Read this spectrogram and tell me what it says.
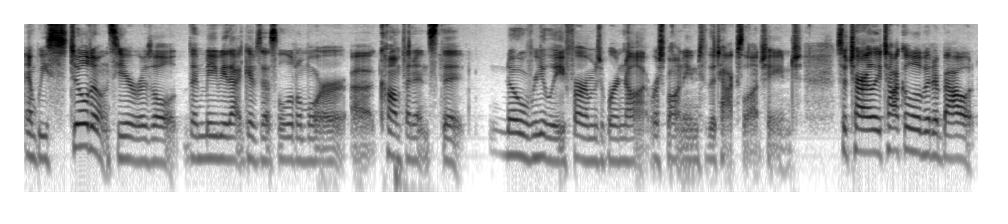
and we still don't see a result, then maybe that gives us a little more uh, confidence that no, really, firms were not responding to the tax law change. So, Charlie, talk a little bit about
